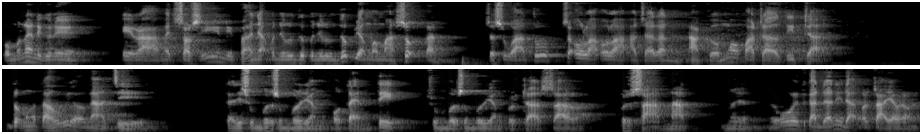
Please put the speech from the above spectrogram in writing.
Pemenang di gini era medsos ini banyak penyelundup-penyelundup yang memasukkan sesuatu seolah-olah ajaran agama padahal tidak. Untuk mengetahui ya ngaji dari sumber-sumber yang otentik, sumber-sumber yang berdasar, bersanat. Oh itu kandani tidak percaya orang.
